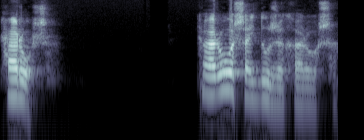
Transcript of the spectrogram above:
Хороша. Хороша і дуже хороша.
